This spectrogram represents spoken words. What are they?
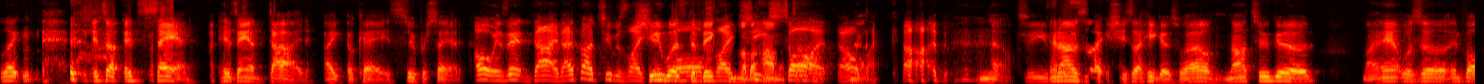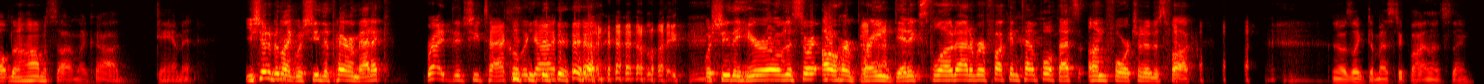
Like, it's a, it's sad. His aunt died. I okay, it's super sad. Oh, his aunt died. I thought she was like She was the victim like of a she saw it. Oh No. my god. No. Jesus. And I was like, she's like, he goes, well, not too good. My aunt was uh, involved in a homicide. I'm like, God damn it. You should have been like, was she the paramedic? right. Did she tackle the guy? like Was she the hero of the story? Oh, her brain did explode out of her fucking temple. That's unfortunate as fuck. It was like domestic violence thing.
